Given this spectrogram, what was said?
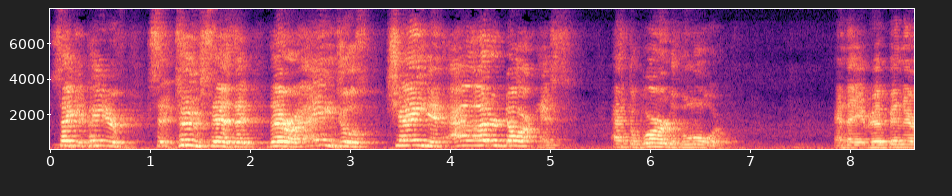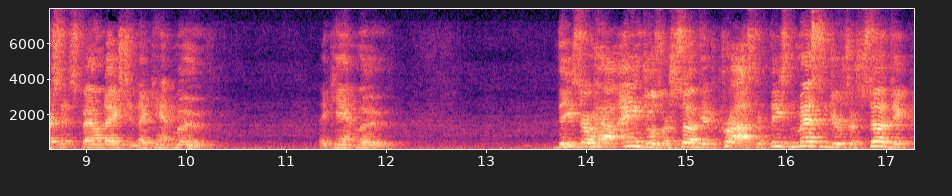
Second Peter 2 says that there are angels chained in utter darkness at the word of the Lord. And they have been there since foundation. They can't move. They can't move. These are how angels are subject to Christ. If these messengers are subject,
